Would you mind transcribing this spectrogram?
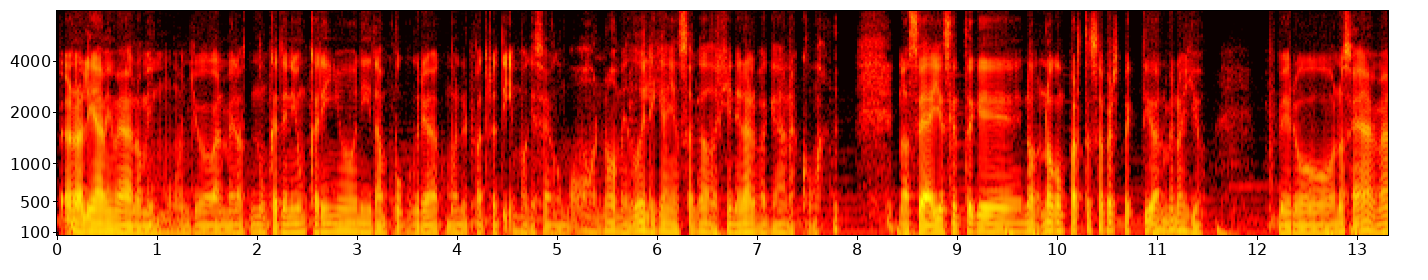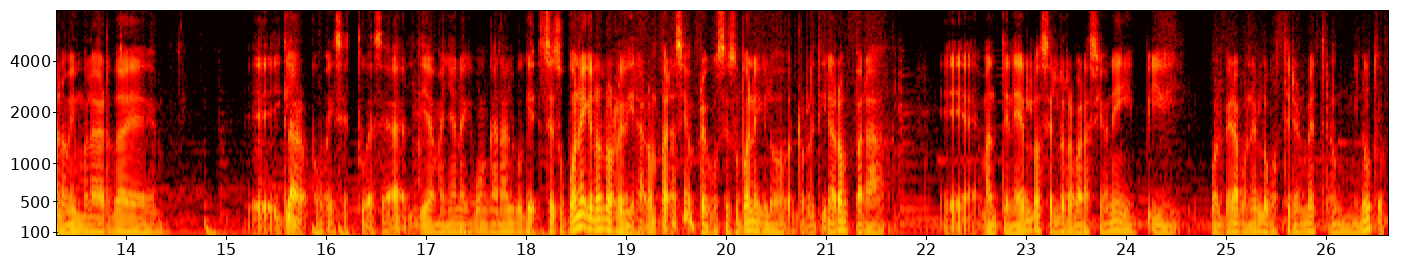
Pero en realidad a mí me da lo mismo. Yo al menos nunca he tenido un cariño ni tampoco creo como en el patriotismo que sea como, oh no, me duele que hayan sacado al general Baquedano. Es como, no sé, yo siento que no, no comparto esa perspectiva, al menos yo. Pero no sé, a mí me da lo mismo, la verdad. Eh, eh, y claro, como dices tú, o sea, el día de mañana que pongan algo que se supone que no lo retiraron para siempre, pues se supone que lo, retiraron para eh, mantenerlo, hacerle reparaciones y, volver a ponerlo posteriormente en algún minuto.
